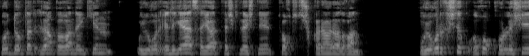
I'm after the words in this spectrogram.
bu доклад илан қылғандан кейін Уйғыр еліге саяхат тәшкілешіні тоқтытыш қарары алған. Уйғыр кішілік құқық құрылышы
